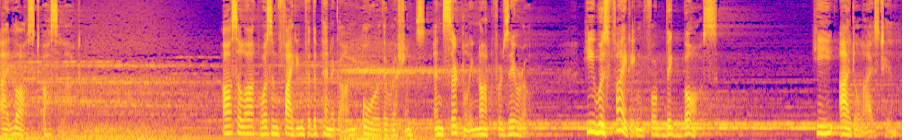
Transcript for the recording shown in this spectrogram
I lost Ocelot. Ocelot wasn't fighting for the Pentagon or the Russians, and certainly not for Zero. He was fighting for Big Boss. He idolized him.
